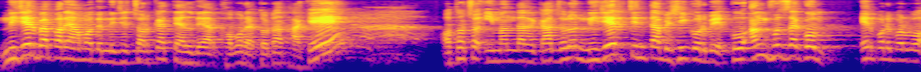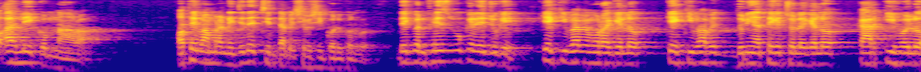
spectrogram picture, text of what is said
নিজের ব্যাপারে আমাদের নিজের চরকায় তেল দেওয়ার খবর এতটা থাকে, অথচ ইমানদারের কাজ হলো নিজের চিন্তা বেশি করবে। কু আংফুসাকুম, এরপরে পড়ব আহলি কুম নারা। অতএব আমরা নিজেদের চিন্তা বেশি বেশি করে করব। দেখবেন ফেসবুকের এই যুগে কে কীভাবে মোরা গেল, কে কীভাবে দুনিয়া থেকে চলে গেল, কার কি হলো,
